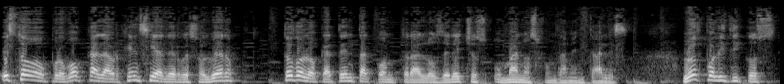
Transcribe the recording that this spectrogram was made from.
Esto provoca la urgencia de resolver todo lo que atenta contra los derechos humanos fundamentales. Los políticos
